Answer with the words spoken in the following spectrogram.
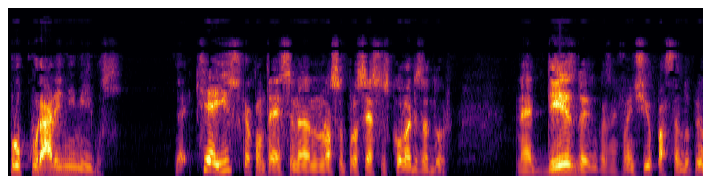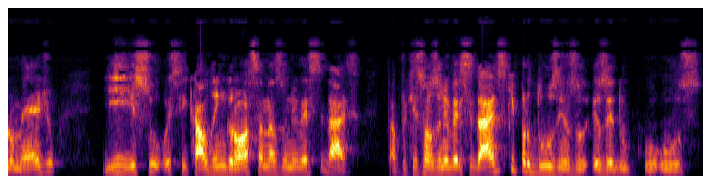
procurar inimigos. Né? Que é isso que acontece no nosso processo escolarizador. Né? Desde a educação infantil, passando pelo médio, e isso, esse caldo engrossa nas universidades. Tá? Porque são as universidades que produzem os, os, os,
